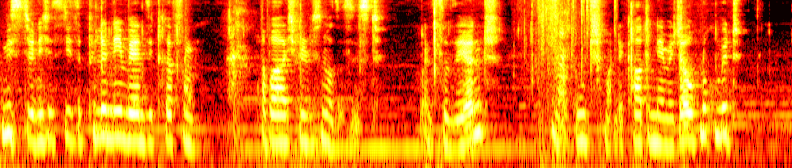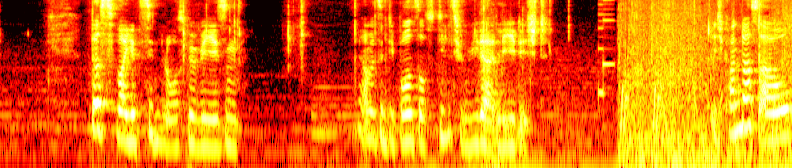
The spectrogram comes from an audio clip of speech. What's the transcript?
Mist, wenn ich jetzt diese Pille nehme, werden sie treffen. Aber ich will wissen, was es ist. Meinst du sehend? Na gut, meine Karte nehme ich auch noch mit. Das war jetzt sinnlos gewesen. Damit sind die Balls of Steel schon wieder erledigt. Ich kann das auch.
